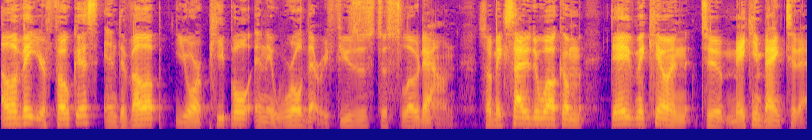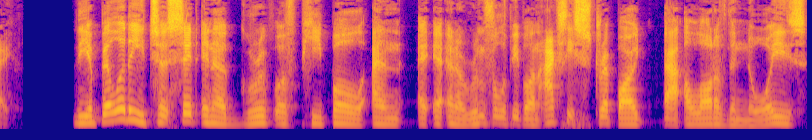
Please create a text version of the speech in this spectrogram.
Elevate your focus and develop your people in a world that refuses to slow down. So I'm excited to welcome Dave McKeown to Making Bank today the ability to sit in a group of people and in a room full of people and actually strip out uh, a lot of the noise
